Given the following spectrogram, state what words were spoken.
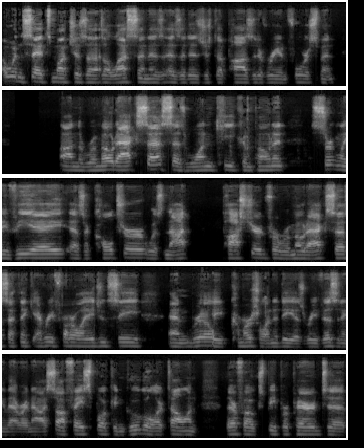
I wouldn't say it's much as a, as a lesson as, as it is just a positive reinforcement. On the remote access as one key component, certainly VA as a culture was not postured for remote access. I think every federal agency and really commercial entity is revisiting that right now. I saw Facebook and Google are telling their folks be prepared to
